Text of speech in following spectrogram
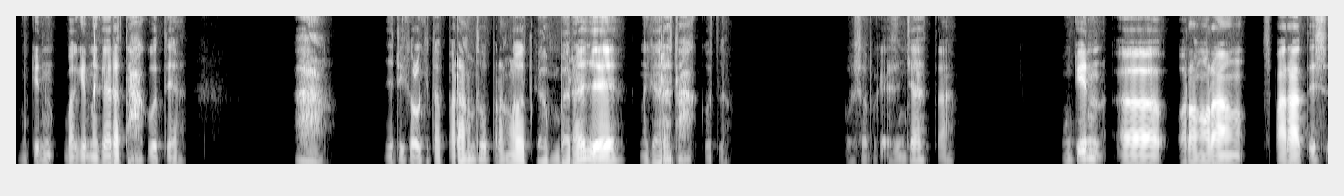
mungkin bagi negara takut ya. Ah jadi kalau kita perang tuh perang lewat gambar aja ya negara takut loh. Gak usah pakai senjata. Mungkin eh, orang-orang separatis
